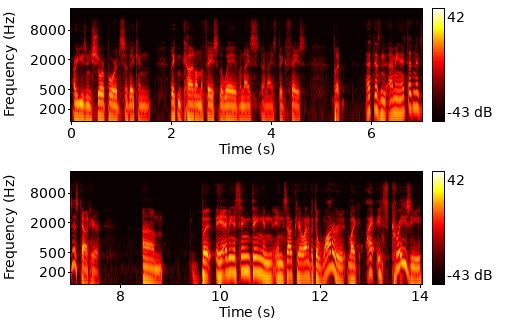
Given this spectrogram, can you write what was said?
are using short boards so they can they can cut on the face of the wave a nice a nice big face. But that doesn't. I mean, it doesn't exist out here. Um, but I mean, the same thing in, in South Carolina. But the water, like, I it's crazy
